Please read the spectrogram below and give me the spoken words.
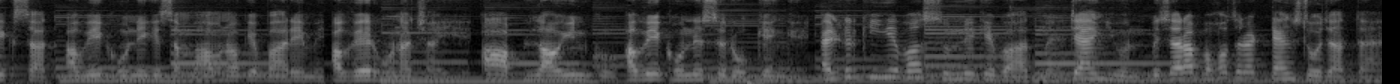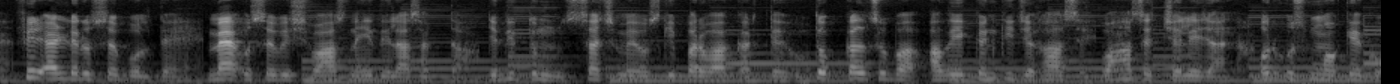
एक साथ अवेक होने की संभावनाओं के बारे में अवेयर होना चाहिए। आप लाइन को अवेक होने से रोकेंगे। एल्डर की ये बात सुनने के बाद में टैंगयून बेचारा बहुत ज़्यादा टेंस्ड हो जाता है। फिर एल्डर उससे बोलते हैं, मैं उसे विश्वास नहीं दिला सकता। यदि तुम सच में उसकी परवाह करते हो तो कल सुबह अवेकन की जगह से वहाँ से चले जाना और उस मौके को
